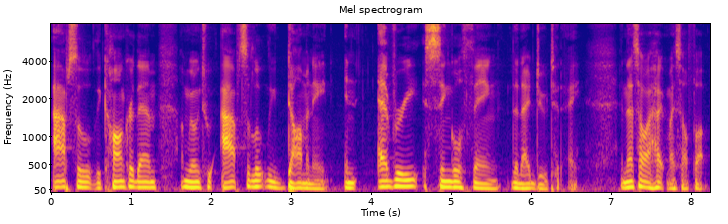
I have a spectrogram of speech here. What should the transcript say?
absolutely conquer them. I'm going to absolutely dominate in every single thing that I do today. And that's how I hype myself up.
